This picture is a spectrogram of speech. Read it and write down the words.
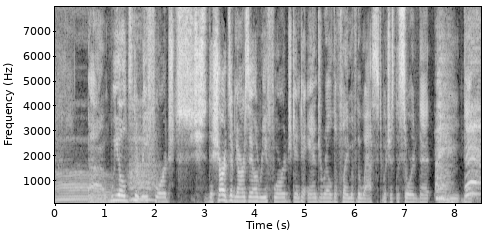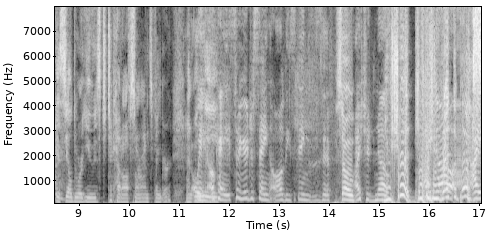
Oh. uh, wields the reforged, sh- the shards of Narsil reforged into Anduril, the Flame of the West, which is the sword that um, that Isildur used to cut off Sauron's finger, and only. Wait. Okay. So you're just saying all these things as if So I should know. you should. you know, read the books. I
